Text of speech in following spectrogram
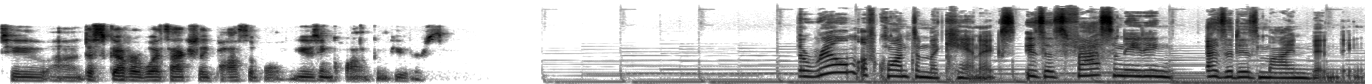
to uh, discover what's actually possible using quantum computers. The realm of quantum mechanics is as fascinating as it is mind bending.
